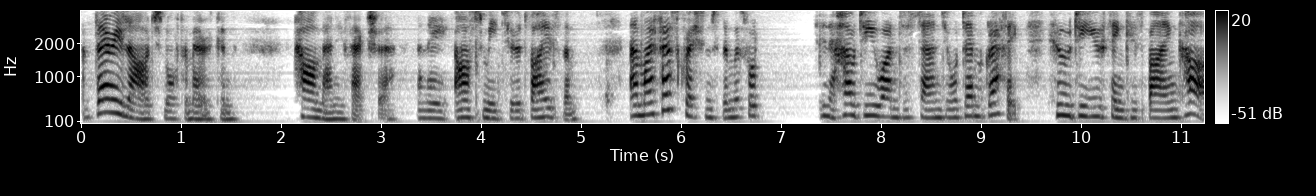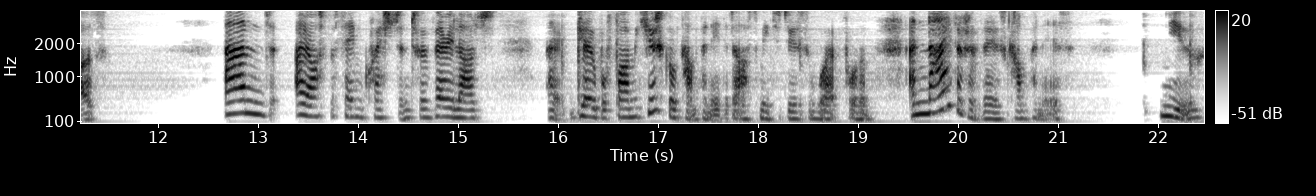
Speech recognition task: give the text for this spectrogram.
a very large North American car manufacturer, and they asked me to advise them. And my first question to them was, "Well, you know, how do you understand your demographic? Who do you think is buying cars?" And I asked the same question to a very large uh, global pharmaceutical company that asked me to do some work for them. And neither of those companies knew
